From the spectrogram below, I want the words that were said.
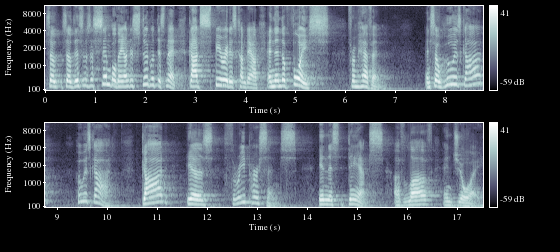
so, so this was a symbol. They understood what this meant. God's Spirit has come down. And then the voice from heaven. And so, who is God? Who is God? God is three persons in this dance of love and joy.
